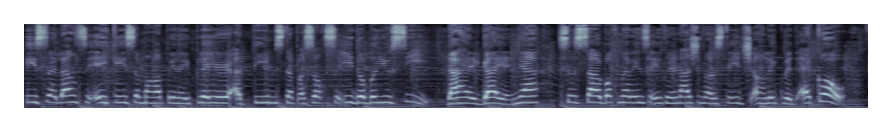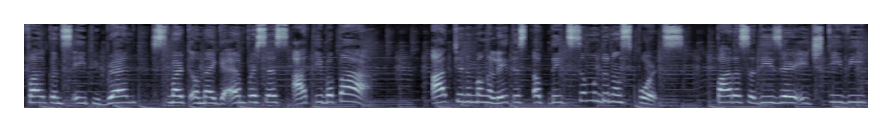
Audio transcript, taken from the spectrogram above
Isa lang si AK sa mga Pinoy player at teams na pasok sa EWC dahil gaya niya, sasabak na rin sa international stage ang Liquid Echo, Falcons AP Brand, Smart Omega Empresses at iba pa. At yan ang mga latest updates sa mundo ng sports. Para sa Deezer HTV,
